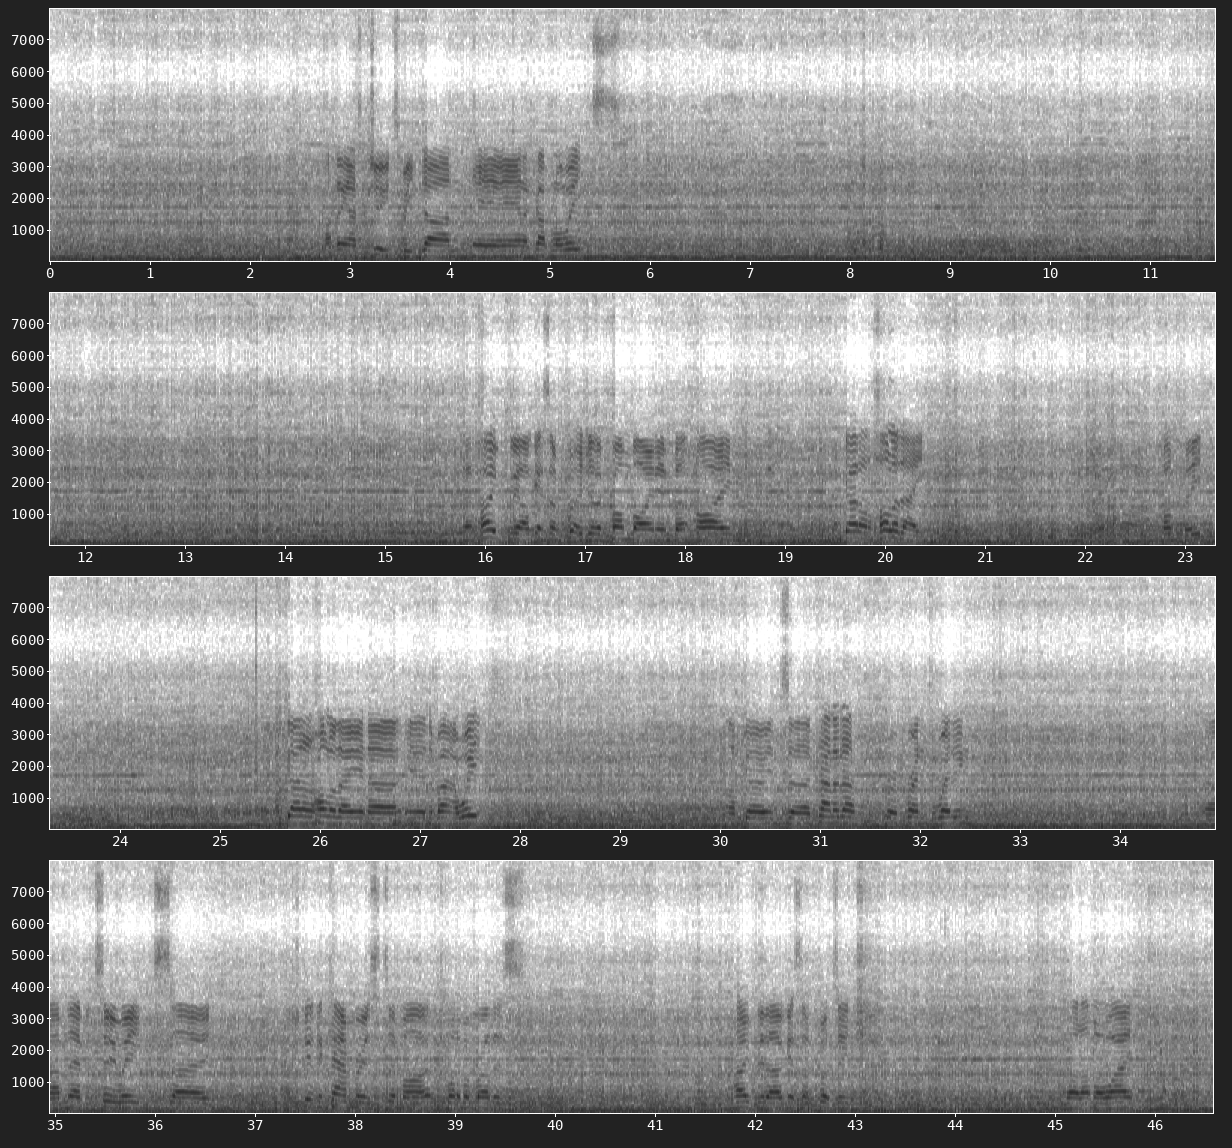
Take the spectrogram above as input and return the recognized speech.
I think that's due to be done in a couple of weeks. Hopefully I'll get some footage of the combine in, but I'm, going on holiday bumpy. I'm going on holiday in, in about a week. I'm going to Canada for a friend's wedding. Uh, I'm there for two weeks, so I'll just give the cameras to my to one of my brothers. Hopefully they'll get some footage while I'm away.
